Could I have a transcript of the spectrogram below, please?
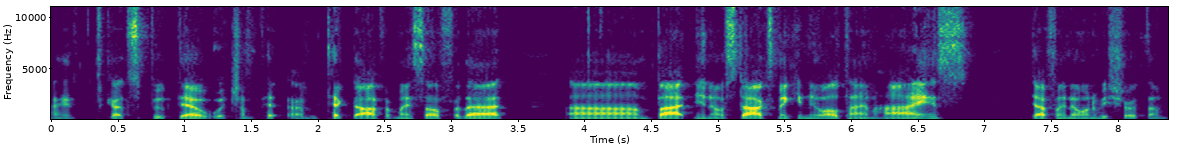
I got spooked out, which I'm I'm ticked off at myself for that. Um, but you know, stocks making new all time highs. Definitely don't want to be short them.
